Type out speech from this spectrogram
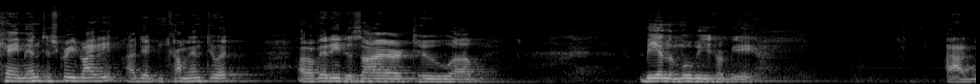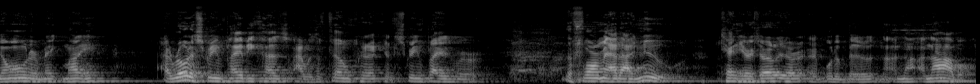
came into screenwriting. I didn't come into it out of any desire to um, be in the movies or be uh, known or make money. I wrote a screenplay because I was a film critic and screenplays were the format I knew. Ten years earlier, it would have been a, novel.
